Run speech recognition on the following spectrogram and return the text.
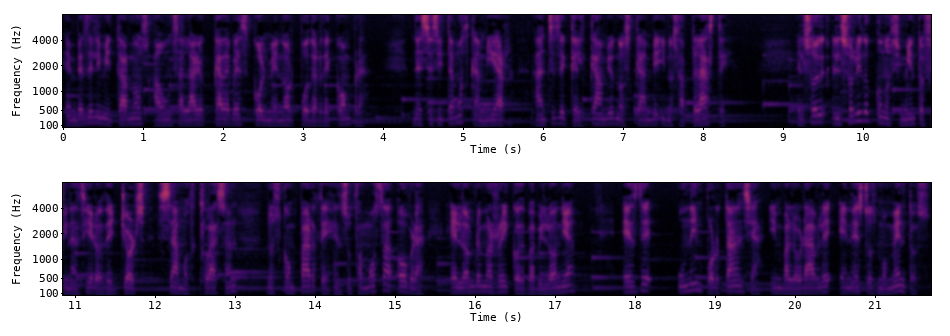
en vez de limitarnos a un salario cada vez con menor poder de compra. Necesitamos cambiar antes de que el cambio nos cambie y nos aplaste. El, sólido conocimiento financiero de George Samuel Clason nos comparte en su famosa obra El hombre más rico de Babilonia es de una importancia invalorable en estos momentos.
